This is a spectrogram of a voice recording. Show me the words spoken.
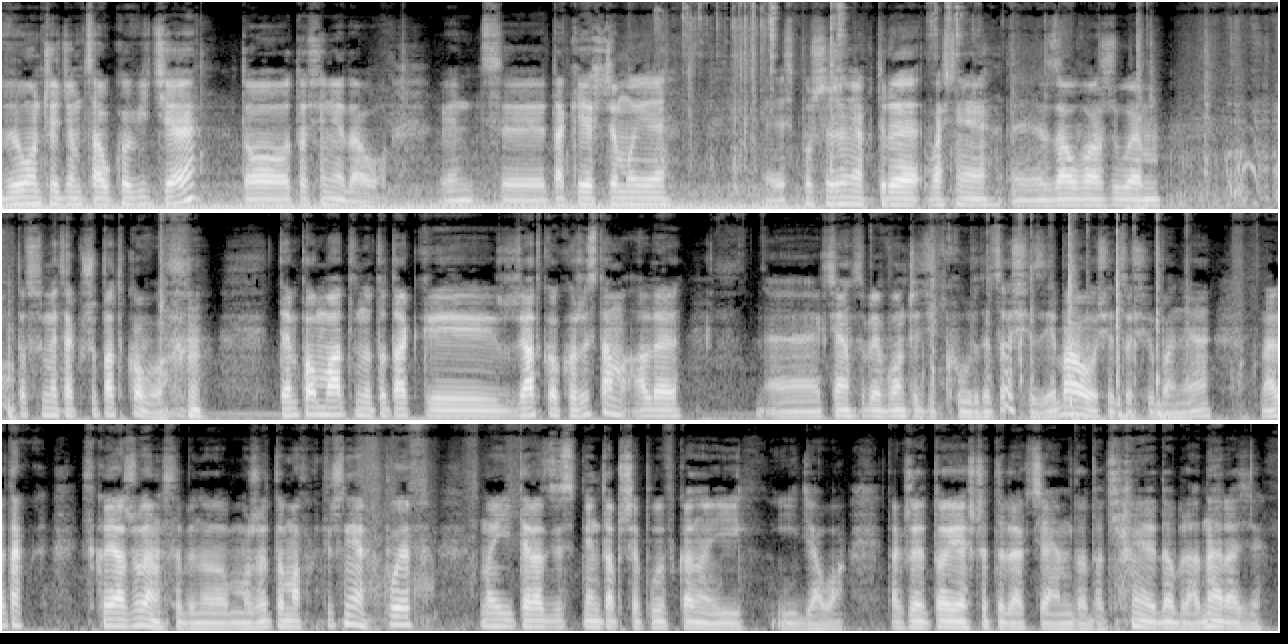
wyłączyć ją całkowicie, to, to się nie dało. Więc e, takie jeszcze moje e, spostrzeżenia, które właśnie e, zauważyłem, to w sumie tak przypadkowo. Tempomat, no to tak y, rzadko korzystam, ale e, chciałem sobie włączyć i kurde, coś się zjebało się coś chyba, nie? No ale tak skojarzyłem sobie, no może to ma faktycznie wpływ, no i teraz jest spięta przepływka, no i, i działa. Także to jeszcze tyle chciałem dodać. Dobra, na razie.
